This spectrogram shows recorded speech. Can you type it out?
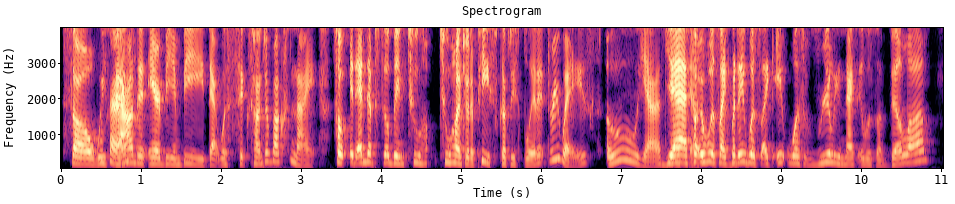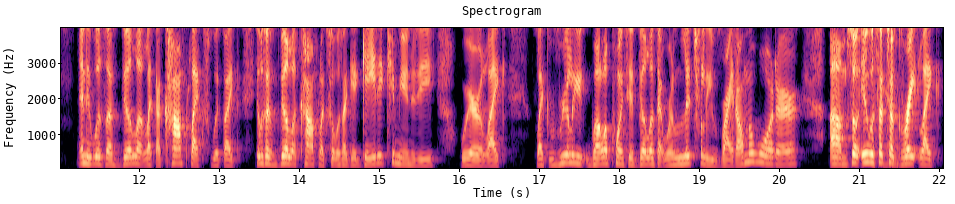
So we okay. found an Airbnb that was 600 bucks a night. So it ended up still being two, 200 a piece because we split it three ways. Oh, yes. Yeah. Yes, so yes. it was like, but it was like, it was really nice. It was a villa and it was a villa, like a complex with like, it was a villa complex. So it was like a gated community where like, like really well appointed villas that were literally right on the water. Um, so it was such a great like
